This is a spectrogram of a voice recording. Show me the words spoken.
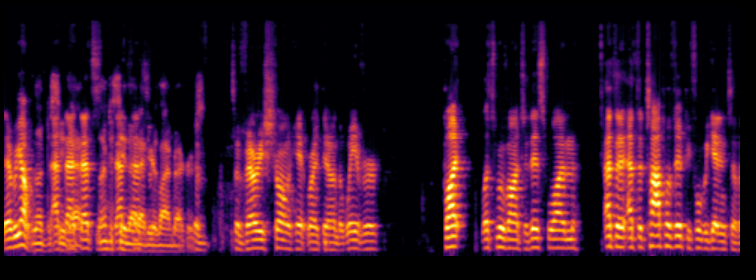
there we go. Love to that, see that. that. That's love to see that out of your linebackers. It's a, it's a very strong hit right there on the waiver. But let's move on to this one at the at the top of it before we get into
